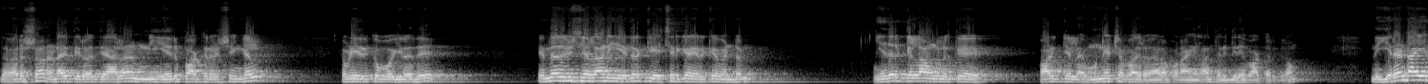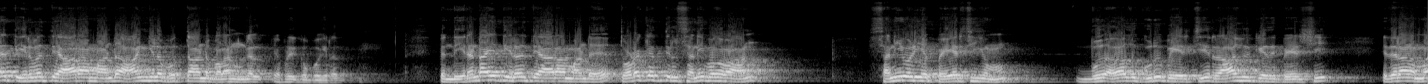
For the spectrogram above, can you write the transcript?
இந்த வருஷம் ரெண்டாயிரத்தி இருபத்தி ஆறில் நீங்கள் எதிர்பார்க்குற விஷயங்கள் எப்படி இருக்க போகிறது? எந்தெந்த விஷயம்லாம் நீங்கள் எதற்கு எச்சரிக்கையாக இருக்க வேண்டும்? எதற்கெல்லாம் உங்களுக்கு வாழ்க்கையில் முன்னேற்ற பாதையில் வர போகிறாங்கலாம் தனித்தனியாக பார்க்க இருக்கிறோம் இந்த இரண்டாயிரத்தி இருபத்தி ஆறாம் ஆண்டு ஆங்கில புத்தாண்டு பலன்கள் எப்படி இருக்க போகிறது? இப்போ இந்த இரண்டாயிரத்தி இருபத்தி ஆறாம் ஆண்டு தொடக்கத்தில் சனி பகவான் சனியோடைய பெயர்ச்சியும் பு அதாவது குரு பெயர்ச்சி ராகு கேது பெயர்ச்சி இதெல்லாம் நம்ம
